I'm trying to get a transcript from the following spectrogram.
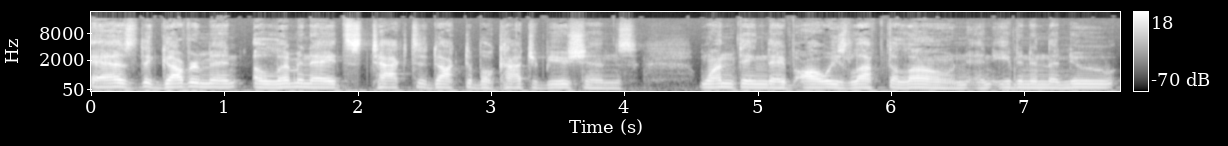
as the government eliminates tax deductible contributions, one thing they've always left alone, and even in the new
